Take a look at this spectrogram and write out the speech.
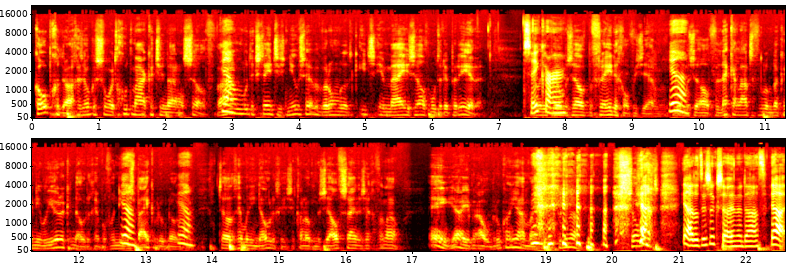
koopgedrag is ook een soort goedmakertje naar onszelf. Waarom moet ik steeds iets nieuws hebben? Waarom? Omdat ik iets in mij zelf moet repareren. Want Ik wil zeker. mezelf bevredigen of iets dergelijks. Ik wil mezelf lekker laten voelen omdat ik een nieuwe jurk nodig heb of een nieuwe Ja. spijkerbroek nodig heb. Terwijl dat helemaal niet nodig is. Ik kan ook mezelf zijn en zeggen van nou, hé, hey, ja, je hebt een oude broek aan. Ja, maar prima. Zo Ja. Ja, dat is ook zo inderdaad. Ja,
